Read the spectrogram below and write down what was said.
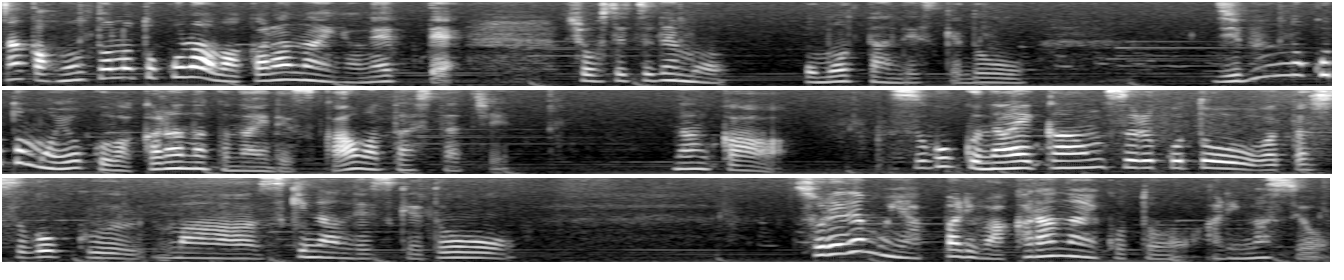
なんか本当のところはわからないよねって小説でも思ったんですけど自分のこともよくわからなくないですか？私たち。なんかすごく内観することを私すごくまあ好きなんですけどそれでもやっぱりわからないことありますよ。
